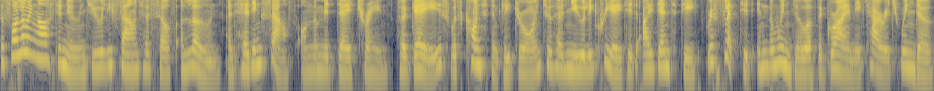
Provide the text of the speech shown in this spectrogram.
The following afternoon, Julie found herself alone and heading south on the midday train. Her gaze was constantly drawn to her newly created identity, reflected in the window of the grimy carriage window.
